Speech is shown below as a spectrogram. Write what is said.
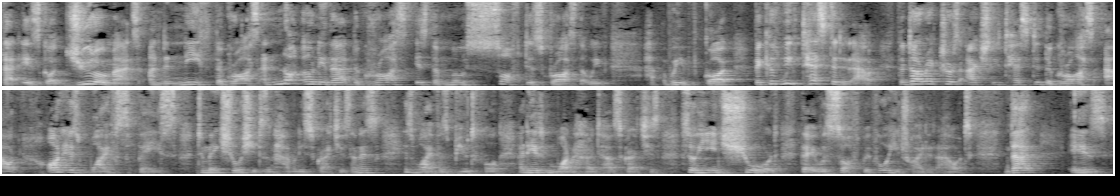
that is got judo mats underneath the grass. And not only that the grass is the most softest grass that we've we've got because we've tested it out. The directors actually tested the grass out on his wife's face to make sure she doesn't have any scratches. And his, his wife is beautiful and he didn't want her to have scratches. So he ensured that it was soft before he tried it out. That is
